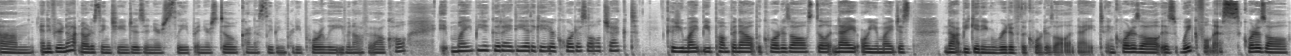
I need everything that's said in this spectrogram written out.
Um, and if you're not noticing changes in your sleep and you're still kind of sleeping pretty poorly, even off of alcohol, it might be a good idea to get your cortisol checked because you might be pumping out the cortisol still at night, or you might just not be getting rid of the cortisol at night. And cortisol is wakefulness. Cortisol,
